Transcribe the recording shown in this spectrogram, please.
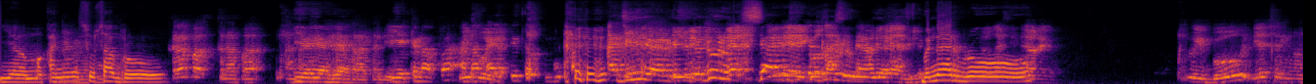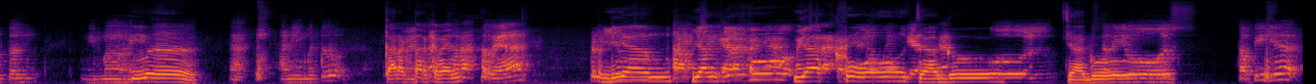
Ya makanya susah bro. Kenapa kenapa iya iya iya. iya kenapa Ibu anak ya? IT itu anjing jangan ke situ dulu. Eh, jangan ini ke situ gue kasih teori ya. bener bro. Ibu dia sering nonton anime. Nah, anime tuh karakter keren. karakternya pendiam. Tapi yang jago ya cool jago. Jago. serius. Tapi dia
